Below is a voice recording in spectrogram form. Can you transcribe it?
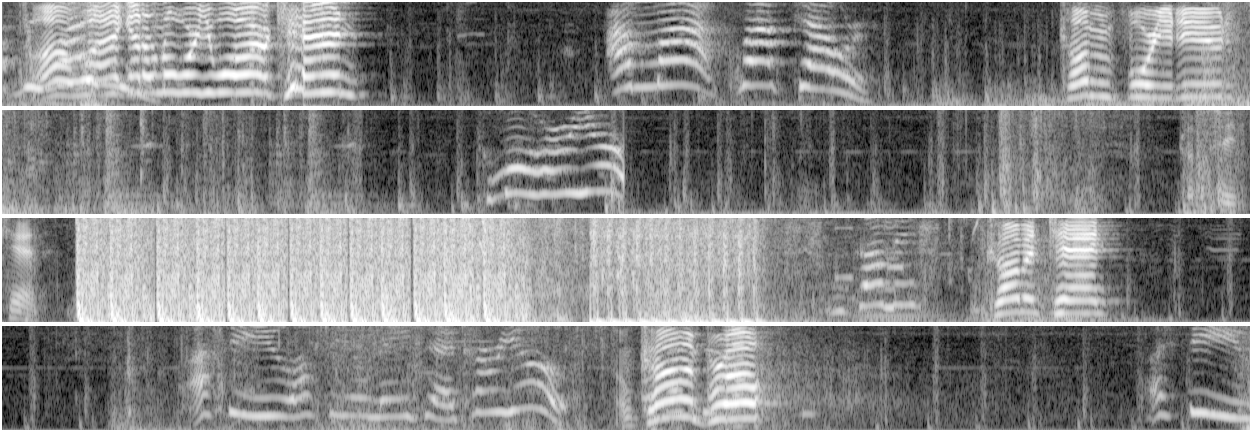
up. Oh, well, I gotta know where you are, Ken. I'm not. Clock tower. Coming for you, dude. Come on, hurry up. Gotta save Ken. You coming? I'm coming, Ken. I see you. I see your name tag. Hurry up. I'm coming, bro. I see you.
